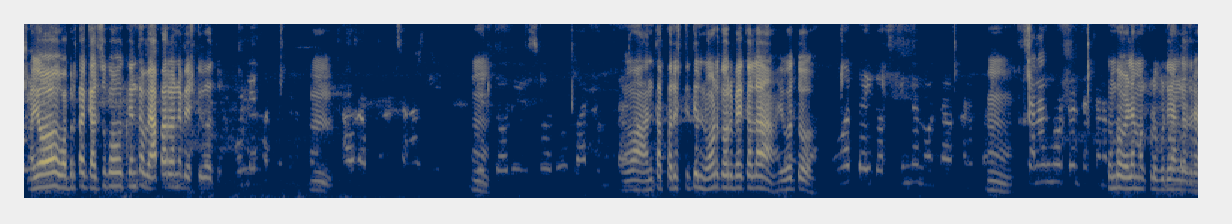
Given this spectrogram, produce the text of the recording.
ಅಯ್ಯೋ ಒಬ್ರ ತ ಕೆಲ್ಸಕ್ಕೆ ಹೋಗೋದ್ಕಿಂತ ವ್ಯಾಪಾರನೇ ಬೆಸ್ಟ್ ಇವತ್ತು. ಹ್ಮ್. ಹ್ಮ್. ಅಂತ ಪರಿಸ್ಥಿತಿಲಿ ನೋಡ್ಕೋರ್ಬೇಕಲ್ಲ ಇವತ್ತು. ಹ್ಮ್. ತುಂಬಾ ಒಳ್ಳೆ ಮಕ್ಕಳು ಬಿಡಿ ಹಂಗಾದ್ರೆ.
